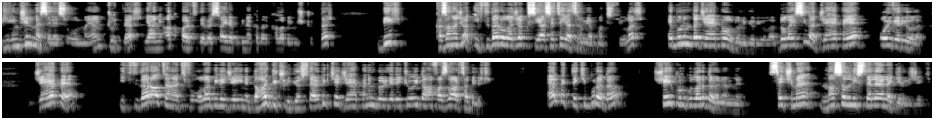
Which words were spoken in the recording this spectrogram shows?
birincil meselesi olmayan Kürtler, yani AK Parti'de vesaire bugüne kadar kalabilmiş Kürtler, bir kazanacak, iktidar olacak siyasete yatırım yapmak istiyorlar. E bunun da CHP olduğunu görüyorlar. Dolayısıyla CHP'ye oy veriyorlar. CHP iktidar alternatifi olabileceğini daha güçlü gösterdikçe CHP'nin bölgedeki oyu daha fazla artabilir. Elbette ki burada şey kurguları da önemli. Seçime nasıl listelerle girilecek?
